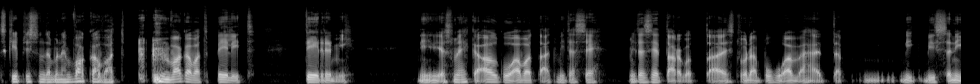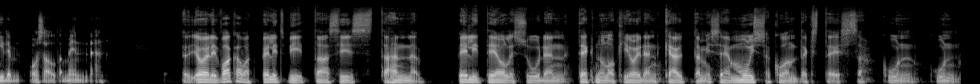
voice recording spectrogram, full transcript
skriptissä on tämmöinen vakavat, vakavat pelit termi, niin jos me ehkä alkuun avataan, että mitä se, mitä se tarkoittaa, ja sitten voidaan puhua vähän, että missä niiden osalta mennään. Joo, eli vakavat pelit viittaa siis tähän peliteollisuuden teknologioiden käyttämiseen muissa konteksteissa kuin, kuin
